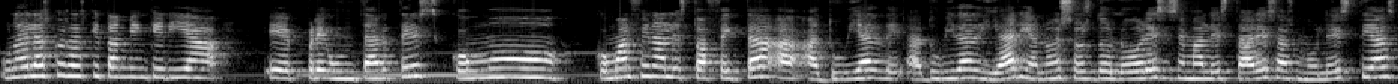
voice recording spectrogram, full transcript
una de las cosas que también quería eh, preguntarte cómo, cómo, al final esto afecta a, tu vida, a tu vida diaria, ¿no? Esos dolores, ese malestar, esas molestias,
